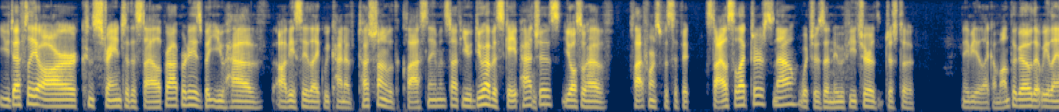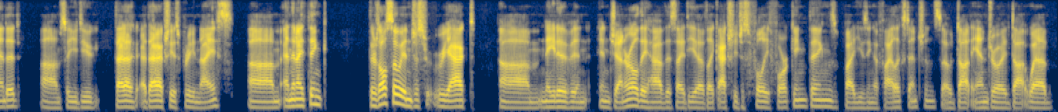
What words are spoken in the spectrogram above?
you definitely are constrained to the style properties, but you have obviously, like we kind of touched on with the class name and stuff, you do have escape mm-hmm. hatches. You also have platform specific style selectors now, which is a new feature just a maybe like a month ago that we landed. Um, so you do that, that actually is pretty nice. Um, and then I think there's also in just React um, native in, in general, they have this idea of like actually just fully forking things by using a file extension. So .android, .web,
